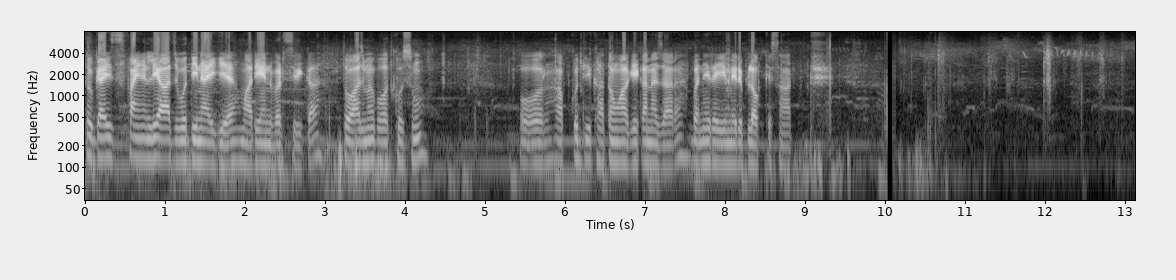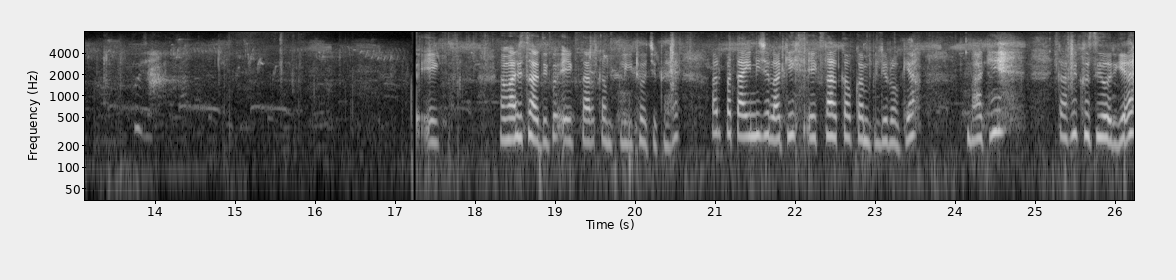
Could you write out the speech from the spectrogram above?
तो गाइज़ फाइनली आज वो दिन आ गया हमारी एनिवर्सरी का। तो आज मैं बहुत खुश हूँ और आपको दिखाता हूँ आगे का नज़ारा। बने रहिए मेरे ब्लॉग के साथ। एक, हमारी शादी को एक साल कंप्लीट हो चुका है और पता ही नहीं चला कि एक साल कब कंप्लीट हो गया। बाकी काफ़ी खुशी हो रही है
